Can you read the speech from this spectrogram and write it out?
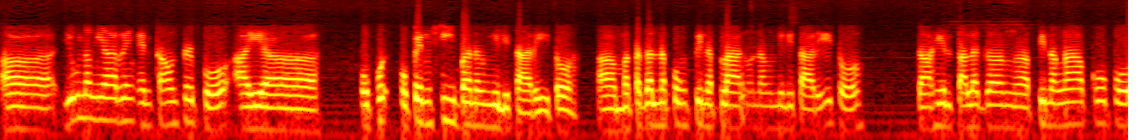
Ah, yung nangyaring encounter po ay op- opensiba ng military ito. Ah, matagal na pong pinaplano ng military ito dahil talagang ah, pinangako po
